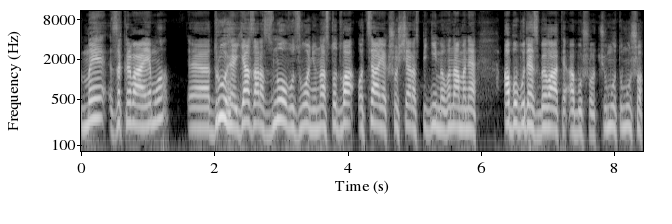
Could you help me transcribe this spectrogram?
ми закриваємо. Друге, я зараз знову дзвоню на 102. Оця, якщо ще раз підніме, вона мене або буде збивати, або що. Чому? Тому що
